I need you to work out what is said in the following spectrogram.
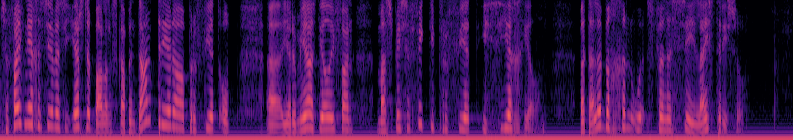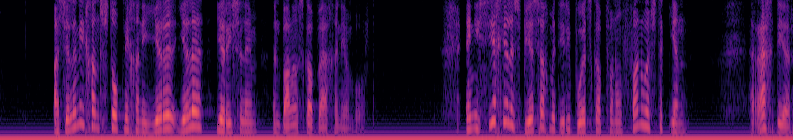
so 597 is die eerste ballingskap en dan tree daar 'n profeet op. Uh Jeremia is deel hiervan, maar spesifiek die profeet Isegiel wat hulle begin vir hulle sê, luister hierso. As julle nie gaan stop nie, gaan die Here hele Jerusalem in ballingskap weggeneem word. En Isegiel is besig met hierdie boodskap van hom van hoofstuk 1 regdeur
